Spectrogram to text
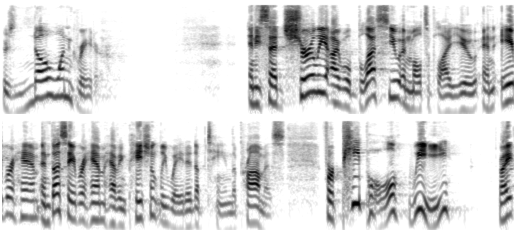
There's no one greater. And he said, Surely I will bless you and multiply you. And Abraham, and thus Abraham, having patiently waited, obtained the promise. For people, we, right,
